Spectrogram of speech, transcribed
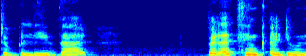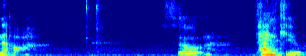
to believe that, but I think I do now. So thank you.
